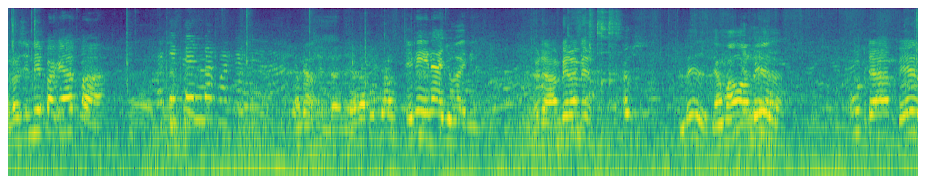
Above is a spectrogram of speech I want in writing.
Terus ini pakai apa? pakai tenda pakai. Ini enak juga ini. Udah ambil ambil. Ambil. Yang mau ambil. Udah ambil.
